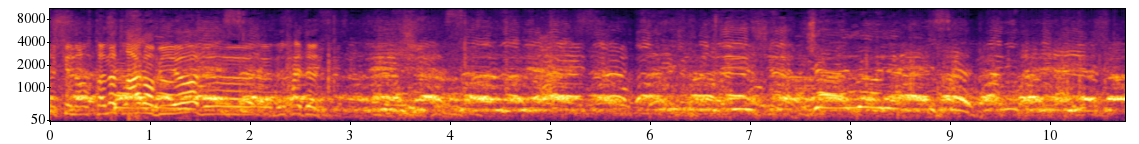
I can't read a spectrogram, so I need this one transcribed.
السيد القناة العربية بالحدث. Solidaridade!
